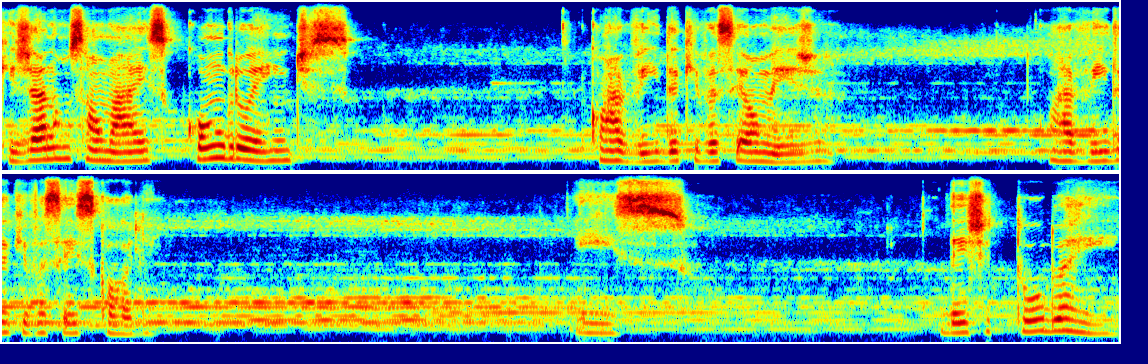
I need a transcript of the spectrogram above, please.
que já não são mais congruentes com a vida que você almeja, com a vida que você escolhe. Isso. Deixe tudo aí.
